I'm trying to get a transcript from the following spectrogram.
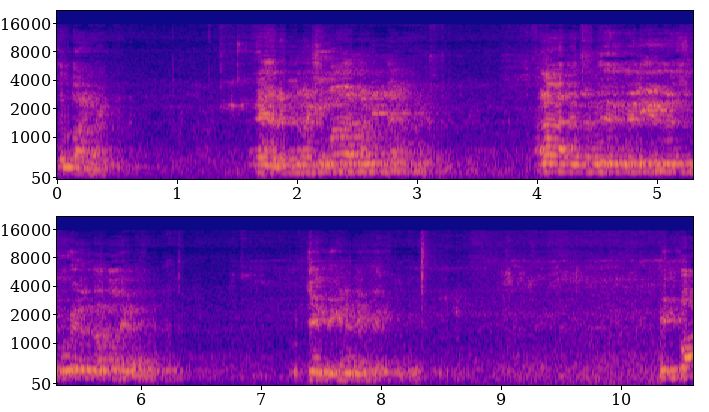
சொல்லுவாங்க. ரெண்டு வருஷமா பண்ணிட்டேன். ஆனால் அது வந்து வெளியிடுற சூழல் வரல. உச்சபிக்கு நினைக்கிறேன். இப்போ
